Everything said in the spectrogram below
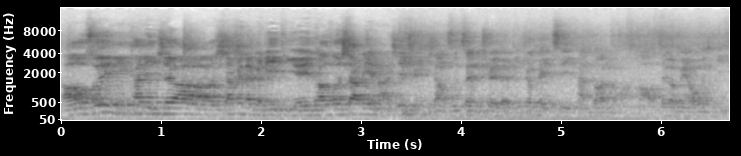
好。所以你看一下下面那个例题 A，他说下列哪些选项是正确的，你就可以自己判断了嘛。好，这个没有问题。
